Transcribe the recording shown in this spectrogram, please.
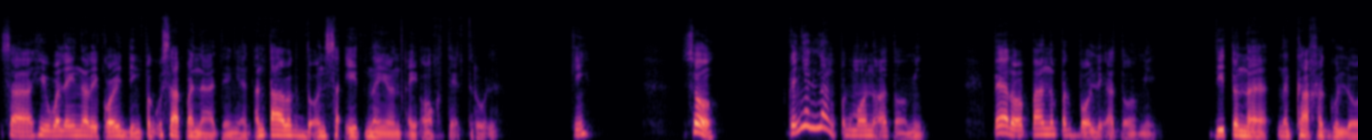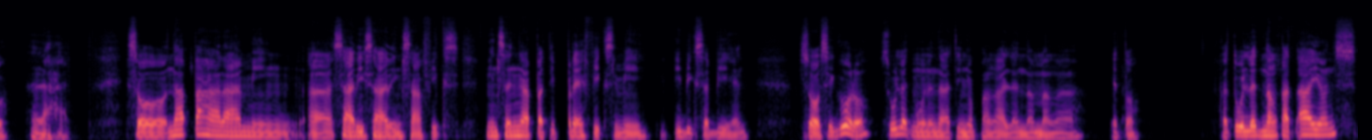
sa hiwalay na recording, pag-usapan natin yan. Ang tawag doon sa 8 na yon ay octet rule. Okay? So, ganyan lang pag monoatomic. Pero, paano pag polyatomic? Dito na nagkakagulo lahat. So, napakaraming uh, sari-saring suffix. Minsan nga pati prefix may ibig sabihin. So, siguro, sulat muna natin yung pangalan ng mga ito. Katulad ng cations,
